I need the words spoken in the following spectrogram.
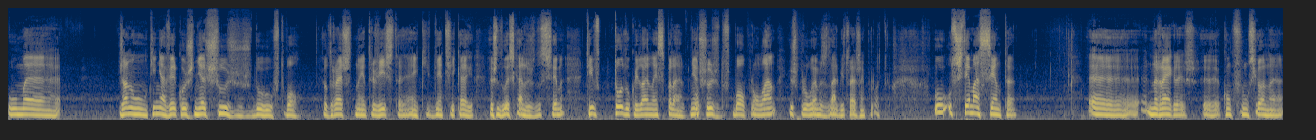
uma. já não tinha a ver com os dinheiros sujos do futebol. Eu, de resto, na entrevista em que identifiquei as duas caras do sistema, tive todo o cuidado em separar dinheiro sujo do futebol por um lado e os problemas da arbitragem por outro. O, o sistema assenta uh, nas regras uh, com que funciona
